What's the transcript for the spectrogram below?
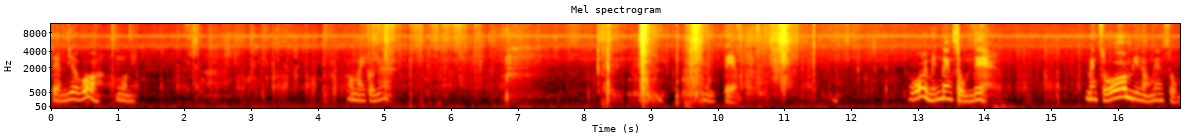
แต้มเดียวบ่โหนี่เอาใหม่ก่อนนะหนึ่งแต้ม โอ้ยเหม็นแมงสมเด้ แมงสม พี่น้องแมงสม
